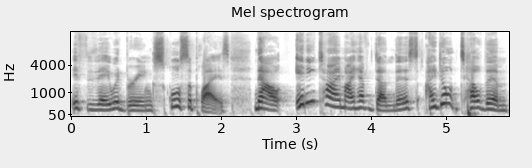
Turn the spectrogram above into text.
if they would bring school supplies. Now, anytime I have done this, I don't tell them,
